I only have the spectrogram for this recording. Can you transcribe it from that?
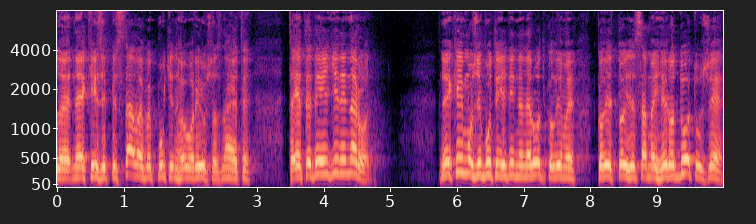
На, яких підставах би Путін говорив, що знаєте, та це де єдиний народ. Ну який може бути єдиний народ, коли ми. Коли той же самий Геродот, уже,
